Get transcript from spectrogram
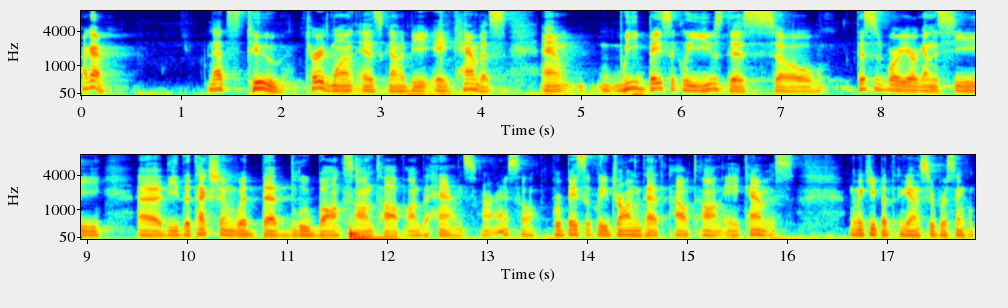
Okay, that's two. Third one is gonna be a canvas. And we basically use this, so this is where you're gonna see uh, the detection with that blue box on top on the hands. All right, so we're basically drawing that out on a canvas. I'm gonna keep it again super simple,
